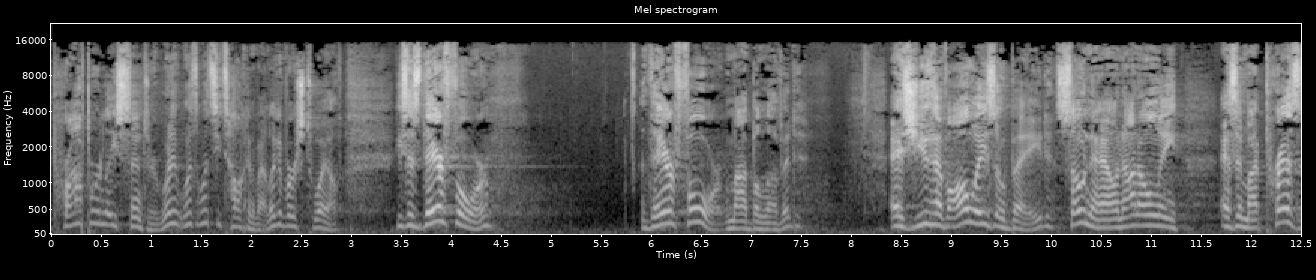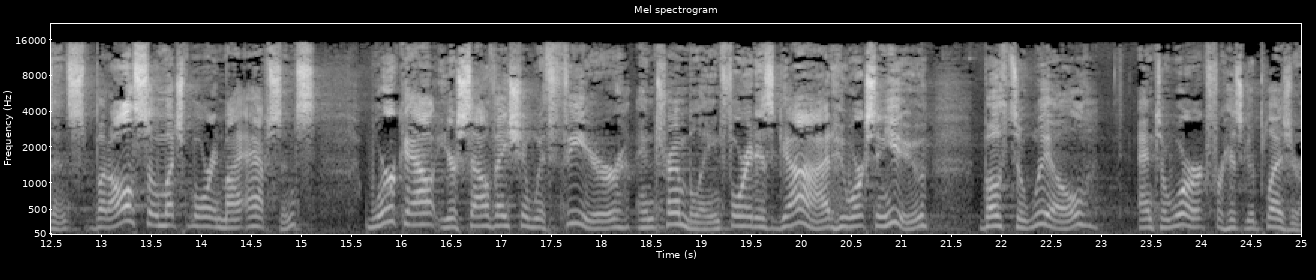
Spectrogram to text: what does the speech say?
Properly centered. What, what's he talking about? Look at verse 12. He says, Therefore, therefore, my beloved, as you have always obeyed, so now, not only as in my presence, but also much more in my absence, work out your salvation with fear and trembling, for it is God who works in you both to will and to work for his good pleasure.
